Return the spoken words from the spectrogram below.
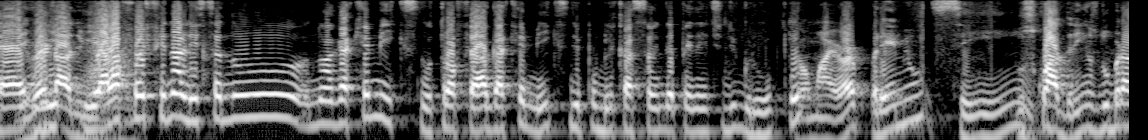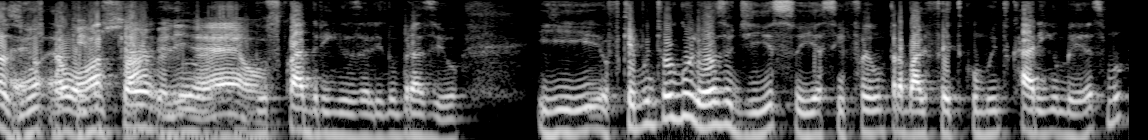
É, de verdade e, e ela foi finalista no, no HQ Mix, no troféu HQ Mix de publicação independente de Que é grupo. o maior prêmio Sim. dos quadrinhos do Brasil, É, pra é o quem não sabe ali. do- é, ó. dos quadrinhos ali no Brasil. E eu fiquei muito orgulhoso disso, e assim, foi um trabalho feito com muito carinho mesmo.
